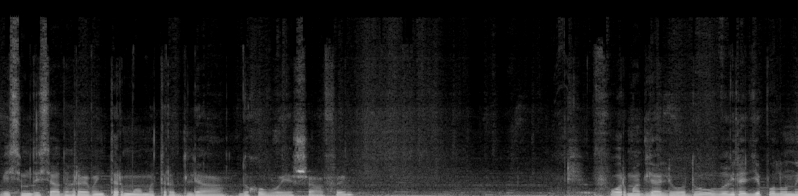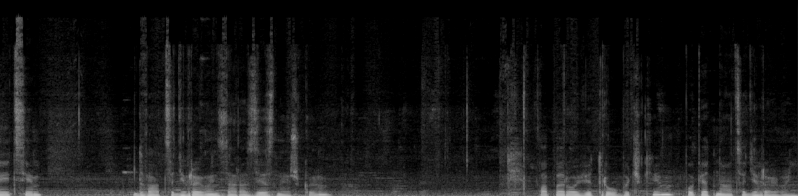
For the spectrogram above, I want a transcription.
80 гривень термометр для духової шафи. Форма для льоду у вигляді полуниці 20 гривень зараз зі знижкою. Паперові трубочки по 15 гривень.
